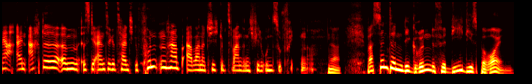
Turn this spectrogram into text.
ja, ein Achtel ähm, ist die einzige Zahl, Ich gefunden habe, aber natürlich gibt es wahnsinnig viele Unzufriedene. Ja. Was sind denn die Gründe für die, die es bereuen?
